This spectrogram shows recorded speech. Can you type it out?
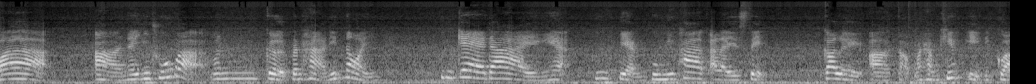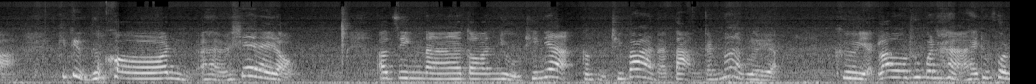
ว่า อ่าใน YouTube อะ มันเกิดปัญหานิดหน่อยเพิ่งแก้ได้อย่างเงี้ย พิ่งเปลี่ยนภูมิภาคอะไรเสร็จ ก็เลยอ่ากลับมาทำคลิปอีกดีกว่า คิดถึงทุกคนไม่ใช่อะไรหรอก เอาจริงนะตอนอยู่ที่เนี่ยกับอยู่ที่บ้านอะต่างกันมากเลยอะคืออยากเล่าทุกปัญหาให้ทุกคน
